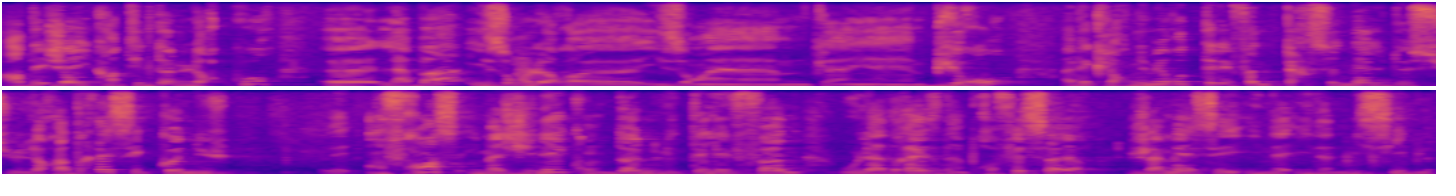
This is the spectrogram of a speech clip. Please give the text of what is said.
Alors déjà, quand ils donnent leurs cours, euh, là-bas, ils ont, leur, euh, ils ont un, un bureau avec leur numéro de téléphone personnel dessus. Leur adresse est connue. En France, imaginez qu'on donne le téléphone ou l'adresse d'un professeur. Jamais, c'est ina- inadmissible.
